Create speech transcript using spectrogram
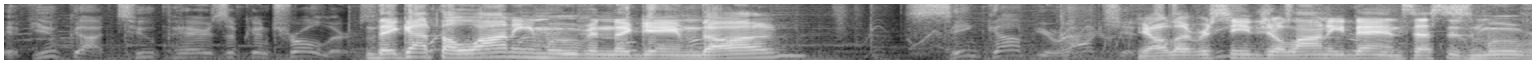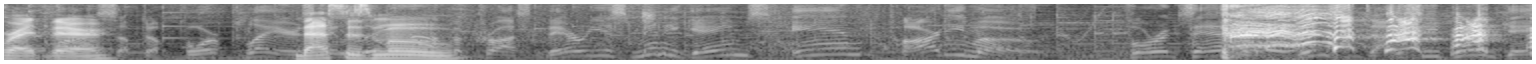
If you've got two pairs of controllers, They got the Lonnie move in the game, dog. sync up your action. Y'all ever seen Jelani dance? That's his move right there. Up to four players That's his live it up move. Across various mini games in party mode. For example, dicey board game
